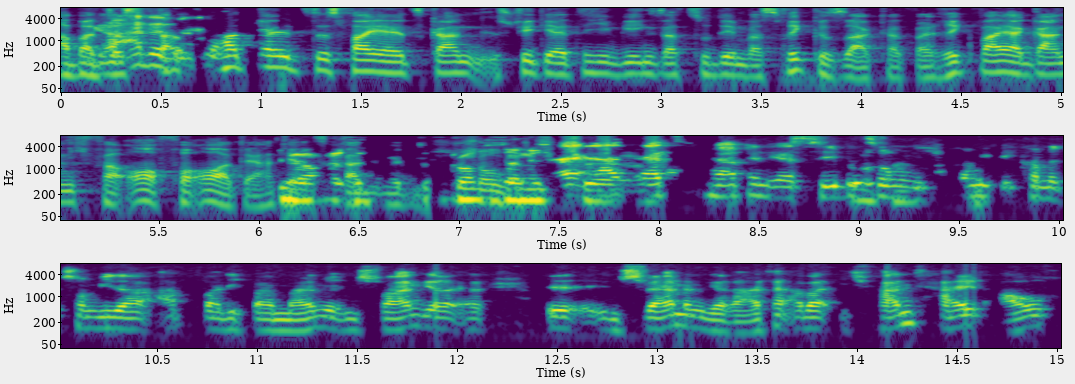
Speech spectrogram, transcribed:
aber das, das, hat ja jetzt, das war ja jetzt gar steht ja jetzt nicht im Gegensatz zu dem, was Rick gesagt hat, weil Rick war ja gar nicht vor Ort. Vor Ort. Er hat ja, jetzt also, gerade über die Show. Ja nicht er, er, er, er, hat den ESC bezogen. Ich komme komm jetzt schon wieder ab, weil ich bei Malmö in, Schwan, äh, in Schwärmen gerate. Aber ich fand halt auch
